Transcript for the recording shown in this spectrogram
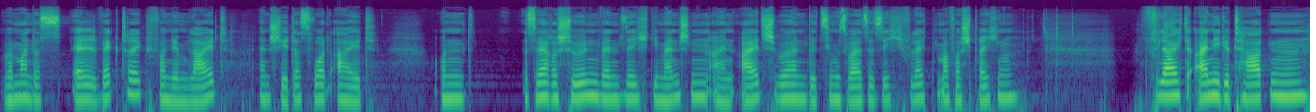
wenn man das L wegträgt von dem Leid, entsteht das Wort Eid. Und es wäre schön, wenn sich die Menschen ein Eid schwören, beziehungsweise sich vielleicht mal versprechen, vielleicht einige Taten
